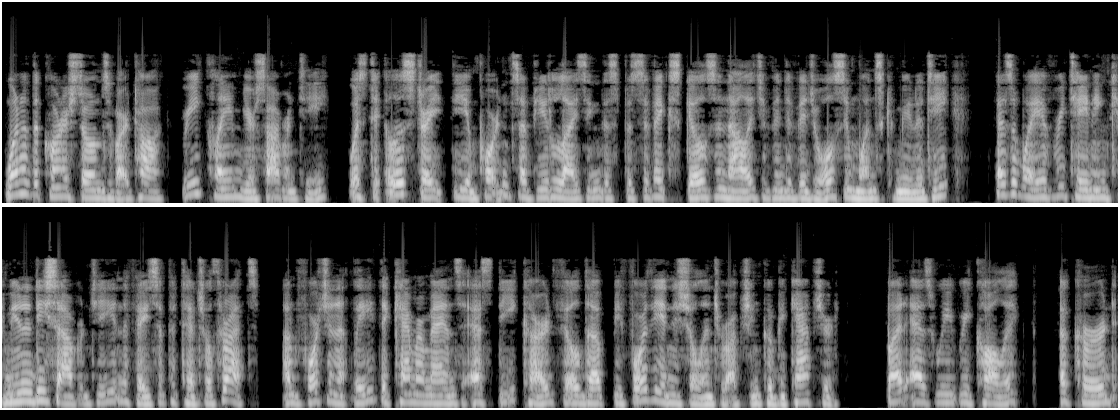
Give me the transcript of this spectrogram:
One of the cornerstones of our talk, Reclaim Your Sovereignty, was to illustrate the importance of utilizing the specific skills and knowledge of individuals in one's community as a way of retaining community sovereignty in the face of potential threats. Unfortunately, the cameraman's SD card filled up before the initial interruption could be captured. But as we recall it, occurred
